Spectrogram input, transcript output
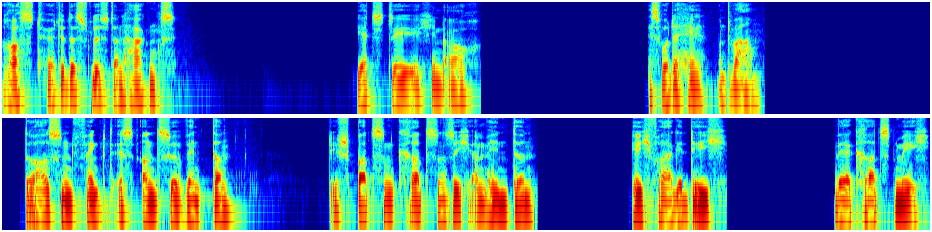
Rost hörte das Flüstern Hagens. Jetzt sehe ich ihn auch. Es wurde hell und warm. Draußen fängt es an zu wintern. Die Spatzen kratzen sich am Hintern. Ich frage dich, wer kratzt mich?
